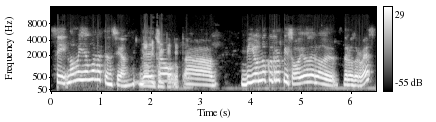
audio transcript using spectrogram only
Sí, no me llama la atención. De No, a mí hecho, tampoco, pero- ah, vi uno que otro episodio de, lo de, de los Derbez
